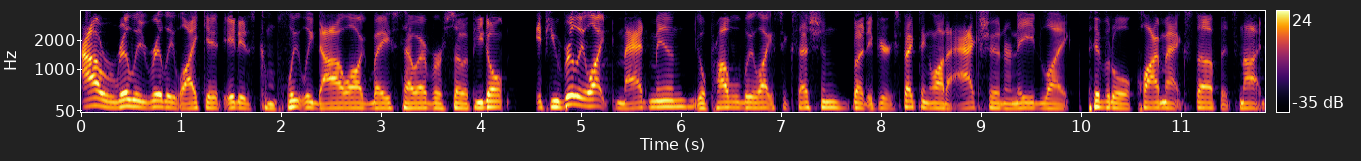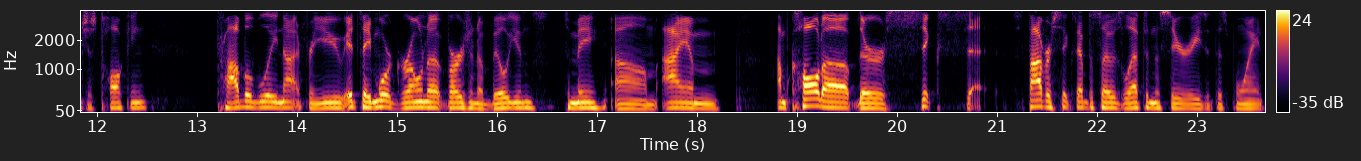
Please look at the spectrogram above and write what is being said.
I really, really like it. It is completely dialogue based, however. So if you don't if you really liked Mad Men, you'll probably like Succession. But if you're expecting a lot of action or need like pivotal climax stuff that's not just talking, probably not for you. It's a more grown up version of Billions to me. Um, I am I'm caught up. There's six, five or six episodes left in the series at this point.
